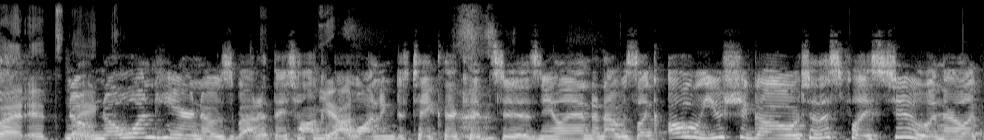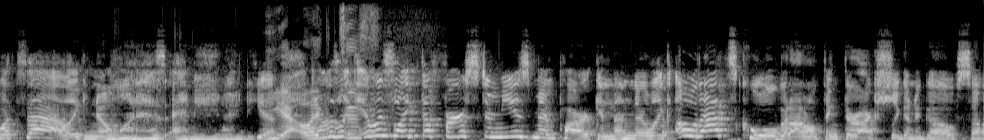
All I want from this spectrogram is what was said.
but it's No, like, no one here knows about it. They talk Yeah. about wanting to take their kids to Disneyland, and I was like, "Oh, you should go to this place too." And they're like, "What's that?" Like, no one has any idea. Yeah, And like I was like, "It was like the first amusement park," and then they're like, "Oh, that's cool," but I don't think they're actually going to go. So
